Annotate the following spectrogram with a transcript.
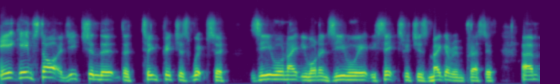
eight games started, each and the, the two pitchers' whips are 091 and 086, which is mega impressive. Um,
